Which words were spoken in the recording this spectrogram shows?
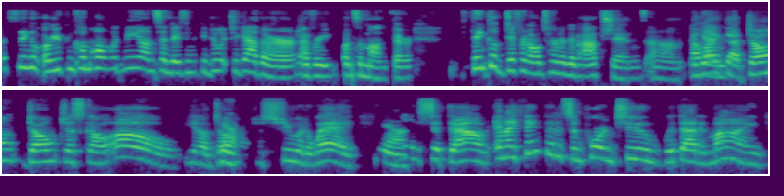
let's think of, or you can come home with me on Sundays and we can do it together yep. every once a month. Or think of different alternative options. Um, again, I like that. Don't don't just go. Oh, you know, don't yeah. just shoo it away. Yeah, really sit down. And I think that it's important too, with that in mind,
